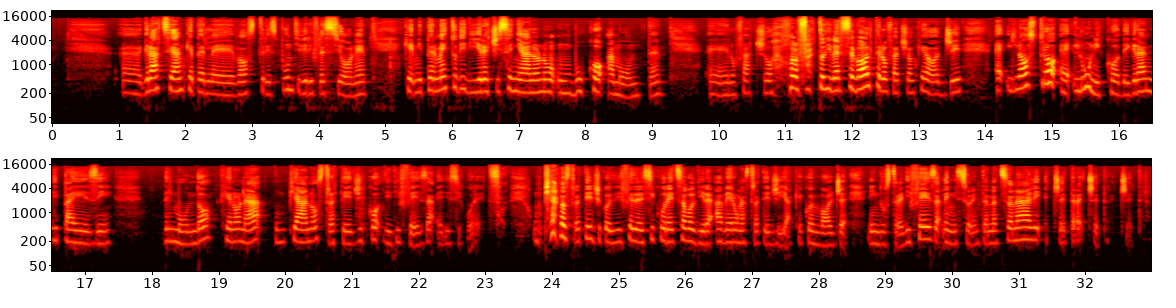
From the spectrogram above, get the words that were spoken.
Eh, grazie anche per i vostri spunti di riflessione che mi permetto di dire ci segnalano un buco a monte. Eh, lo faccio, l'ho fatto diverse volte, lo faccio anche oggi. Il nostro è l'unico dei grandi paesi del mondo che non ha un piano strategico di difesa e di sicurezza. Un piano strategico di difesa e di sicurezza vuol dire avere una strategia che coinvolge l'industria di difesa, le missioni internazionali, eccetera, eccetera, eccetera.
